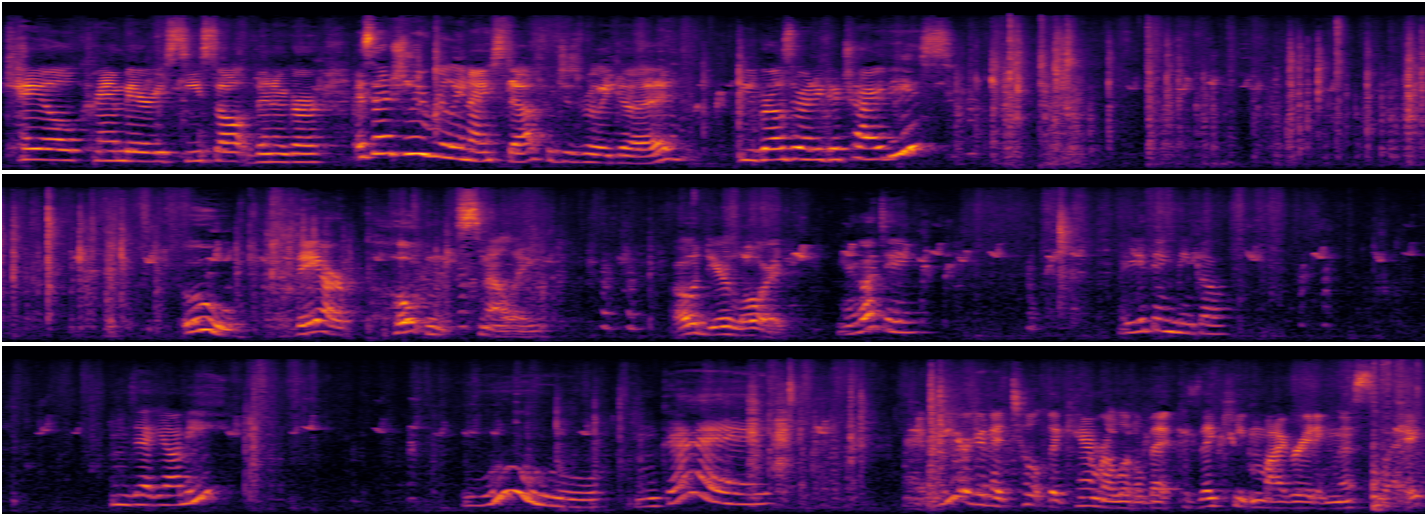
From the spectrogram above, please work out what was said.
kale, cranberry, sea salt, vinegar. Essentially really nice stuff, which is really good. You girls ready to try these? Ooh, they are potent smelling. Oh dear lord. Go, What do you think, Miko? Is that yummy? Ooh, okay. All right, we are gonna tilt the camera a little bit because they keep migrating this way.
